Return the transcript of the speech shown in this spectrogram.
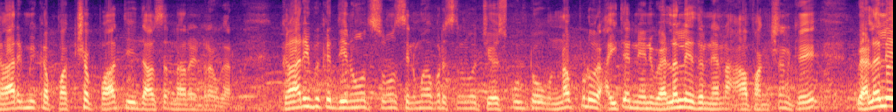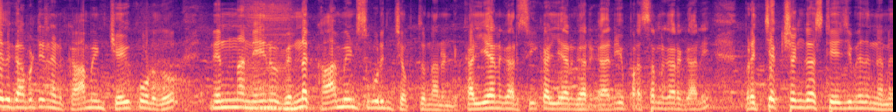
కార్మిక పక్షపాతి దాసనారాయణరావు గారు. కార్మిక దినోత్సవం సినిమా పరిశ్రమలో చేసుకుంటూ ఉన్నప్పుడు అయితే నేను వెళ్ళలేదు. నిన్న ఆ ఫంక్షన్కి వెళ్ళలేదు కాబట్టి నేను కామెంట్ చేయకూడదు. నిన్న నేను విన్న కామెంట్స్ గురించి చెప్తున్నానండి. కళ్యాణ్ గారు సి కళ్యాణ్ గారు కానీ ప్రసన్న గారు కానీ ప్రత్యక్షంగా స్టేజ్ మీద నిన్న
